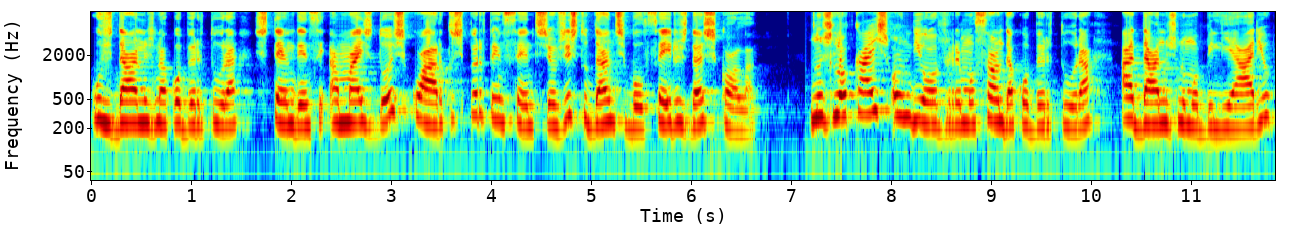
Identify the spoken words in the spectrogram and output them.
Os danos na cobertura estendem-se a mais dois quartos pertencentes aos estudantes bolseiros da escola. Nos locais onde houve remoção da cobertura, há danos no mobiliário,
